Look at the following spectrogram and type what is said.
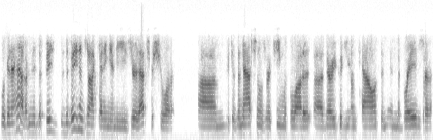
we're going to have. I mean, the, division, the division's not getting any easier, that's for sure, um, because the Nationals are a team with a lot of uh, very good young talent, and, and the Braves are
